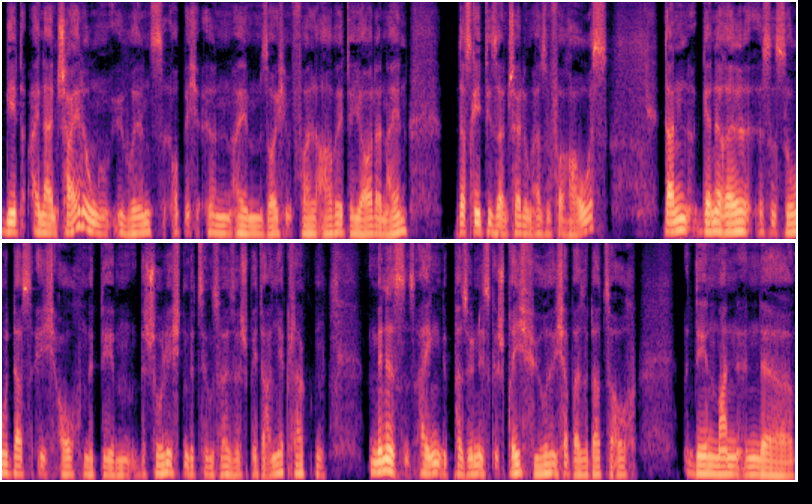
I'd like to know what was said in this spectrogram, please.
geht eine Entscheidung übrigens, ob ich in einem solchen Fall arbeite, ja oder nein. Das geht dieser Entscheidung also voraus. Dann generell ist es so, dass ich auch mit dem Beschuldigten beziehungsweise später Angeklagten mindestens ein persönliches Gespräch führe. Ich habe also dazu auch den Mann in der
